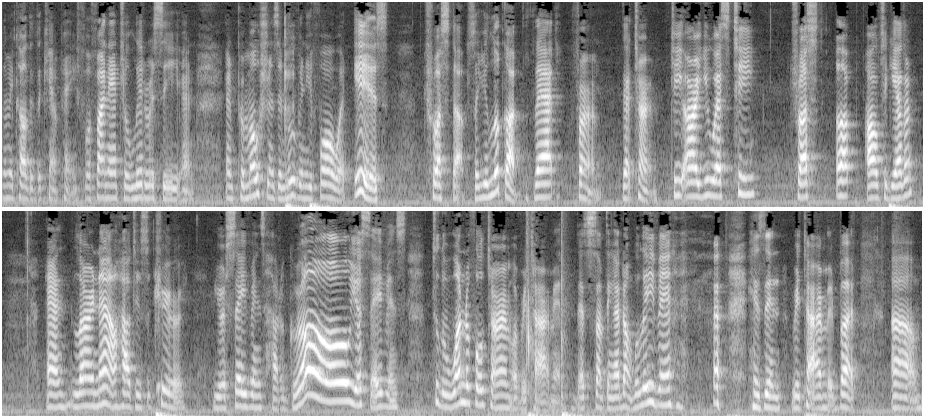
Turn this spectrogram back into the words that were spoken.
let me call it the campaign for financial literacy and and promotions and moving you forward is Trust Up. So you look up that firm, that term, T R U S T, Trust Up altogether, and learn now how to secure your savings, how to grow your savings to the wonderful term of retirement. That's something I don't believe in, is in retirement, but um,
